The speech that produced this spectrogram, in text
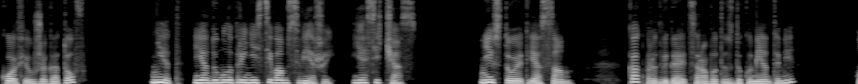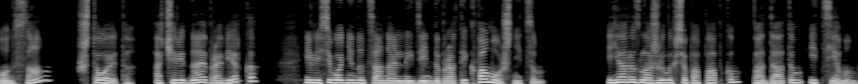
«Кофе уже готов?» «Нет, я думала принести вам свежий. Я сейчас». «Не стоит, я сам. Как продвигается работа с документами?» «Он сам? Что это? Очередная проверка? Или сегодня национальный день доброты к помощницам?» Я разложила все по папкам, по датам и темам,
